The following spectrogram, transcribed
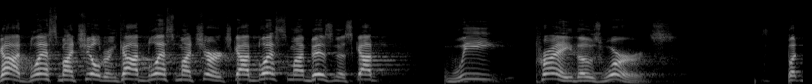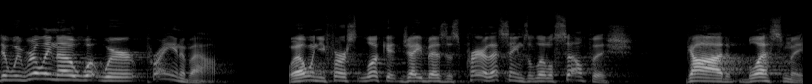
God bless my children. God bless my church. God bless my business. God, we pray those words. But do we really know what we're praying about? Well, when you first look at Jabez's prayer, that seems a little selfish. God bless me.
